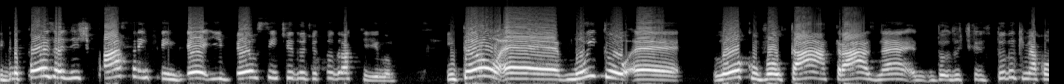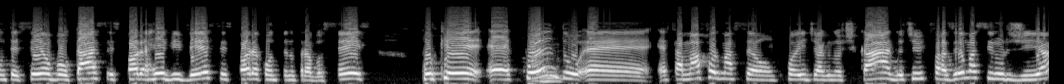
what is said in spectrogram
E depois a gente passa a entender e ver o sentido de tudo aquilo. Então, é muito é, louco voltar atrás, né, do, de tudo que me aconteceu, voltar essa história, reviver essa história contando para vocês, porque é, quando é, essa má formação foi diagnosticada, eu tive que fazer uma cirurgia,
